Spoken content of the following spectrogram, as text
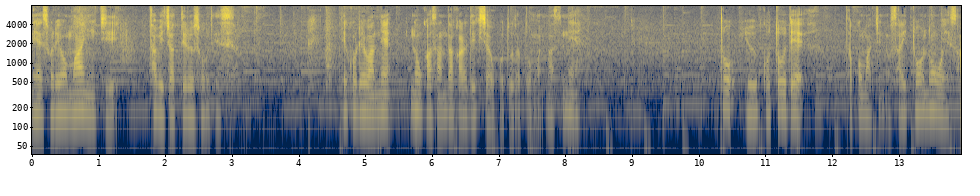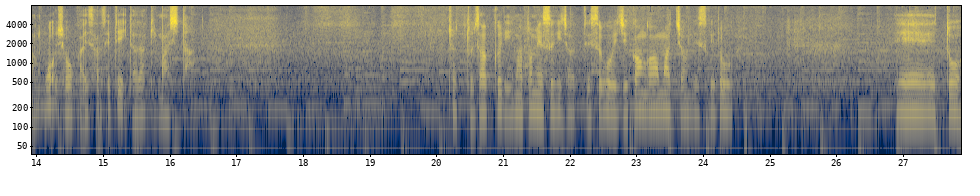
ねそれを毎日食べちゃってるそうです。でこれはね農家さんだからできちゃうことだと思いますね。ということで多古町の斉藤農園さんを紹介させていただきました。ちょっとざっくりまとめすぎちゃってすごい時間が余っちゃうんですけど。えー、っと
